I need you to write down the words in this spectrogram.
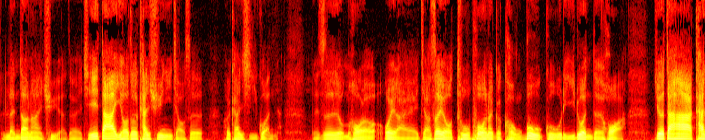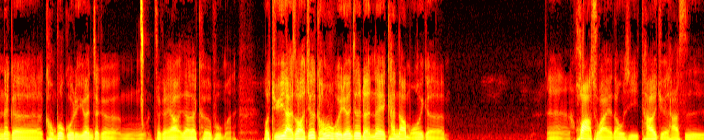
冷到哪里去啊，对，其实大家以后都看虚拟角色会看习惯的，可是我们后来未来假设有突破那个恐怖谷理论的话。就大家看那个恐怖谷理论，这个，这个要要再科普嘛。我举例来说，就是恐怖谷理论，就是人类看到某一个嗯画出来的东西，他会觉得它是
